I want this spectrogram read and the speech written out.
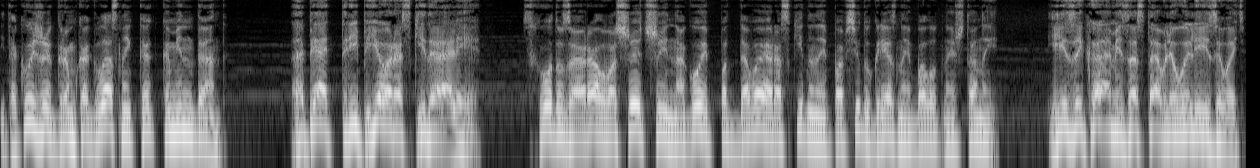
И такой же громкогласный, как комендант. «Опять тряпье раскидали!» Сходу заорал вошедший, ногой поддавая раскиданные повсюду грязные болотные штаны. «Языками заставлю вылизывать!»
